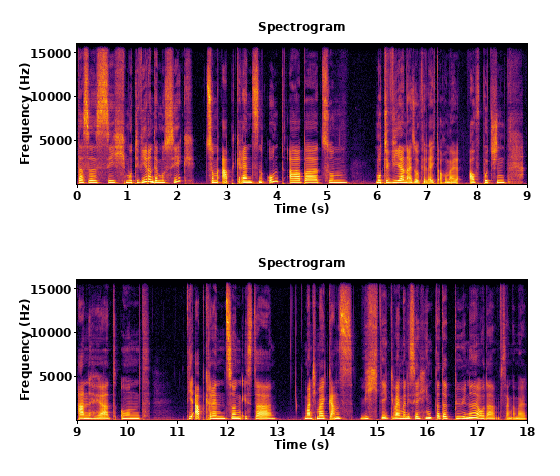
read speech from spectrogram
dass er sich motivierende Musik zum Abgrenzen und aber zum Motivieren, also vielleicht auch einmal aufputschen, anhört. Und die Abgrenzung ist da manchmal ganz wichtig, weil man ist ja hinter der Bühne oder sagen wir mal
